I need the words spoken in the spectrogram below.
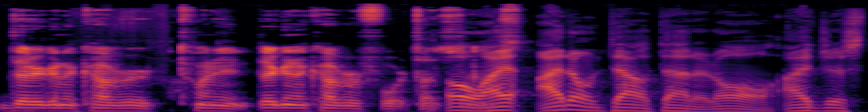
they're gonna cover twenty. They're gonna cover four touchdowns. Oh, I I don't doubt that at all. I just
